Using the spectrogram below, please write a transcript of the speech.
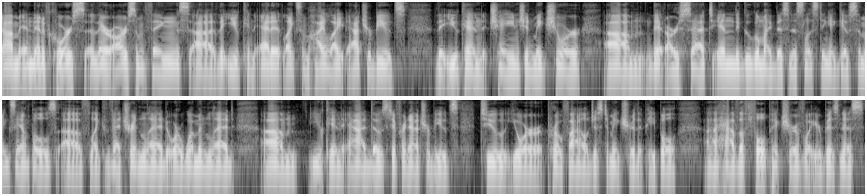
Um, and then, of course, there are some things uh, that you can edit, like some highlight attributes that you can change and make sure um, that are set in the Google My Business listing. It gives some examples of like veteran led or woman led. Um, you can add those different attributes to your profile just to make sure that people uh, have a full picture of what your business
